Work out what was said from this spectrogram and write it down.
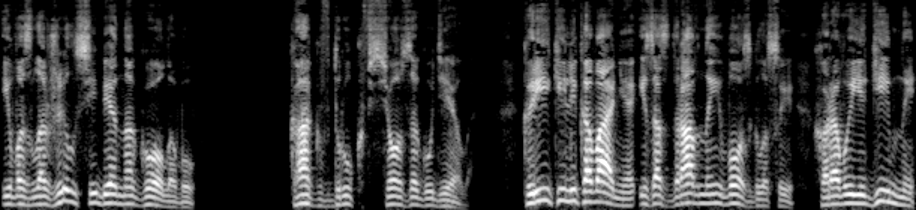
и возложил себе на голову. Как вдруг все загудело! Крики ликования и заздравные возгласы, хоровые гимны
